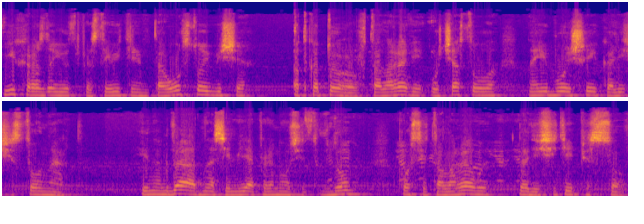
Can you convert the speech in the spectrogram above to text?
их раздают представителям того стойбища, от которого в Талараве участвовало наибольшее количество нарт. Иногда одна семья приносит в дом после Таларавы до 10 песцов.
